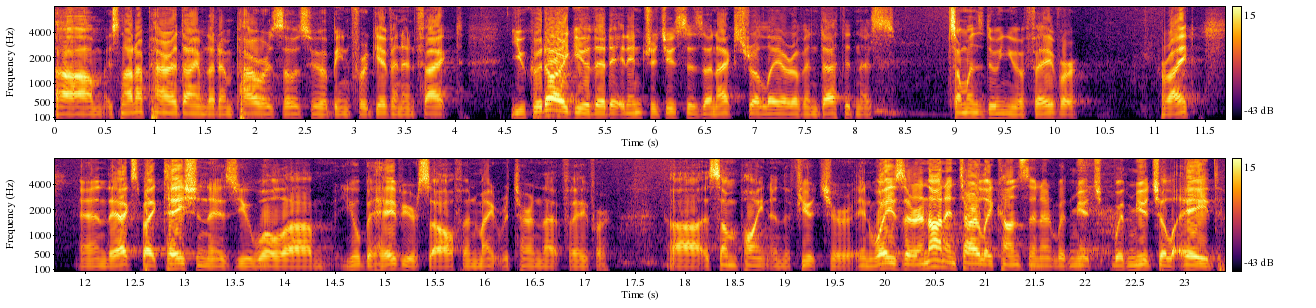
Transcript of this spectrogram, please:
Um, it's not a paradigm that empowers those who have been forgiven. In fact, you could argue that it introduces an extra layer of indebtedness. Someone's doing you a favor, right? And the expectation is you will um, you'll behave yourself and might return that favor uh, at some point in the future in ways that are not entirely consonant with, mutual, with mutual aid.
